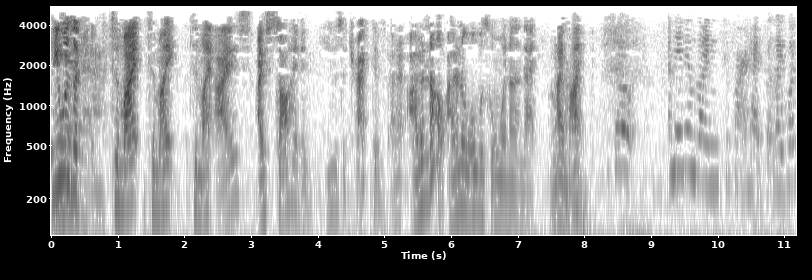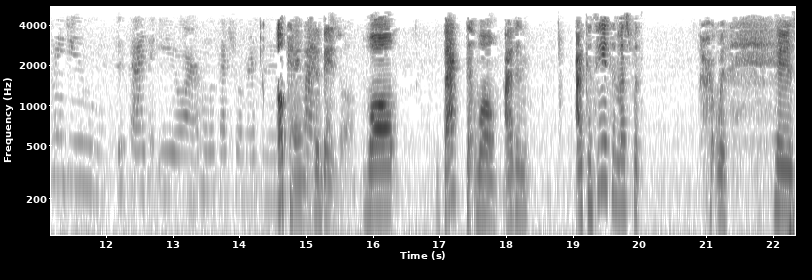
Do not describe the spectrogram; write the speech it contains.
he was a to my to my to my eyes. I saw him and he was attractive. I don't, I don't know. I don't know what was going on in that my mind. So, maybe I'm going too far ahead, but like, what made you decide that you are homosexual versus Okay, debate. bisexual? Well, back then, well, I didn't. I continued to mess with her, with his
